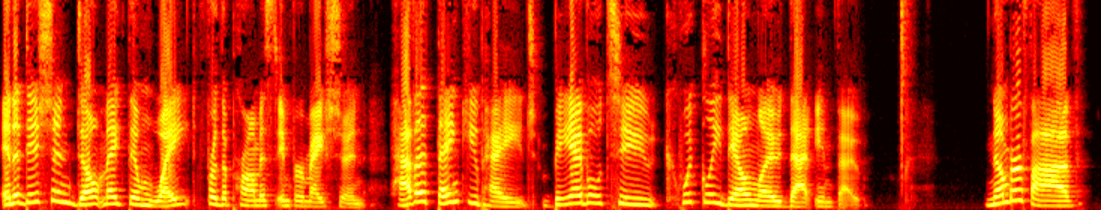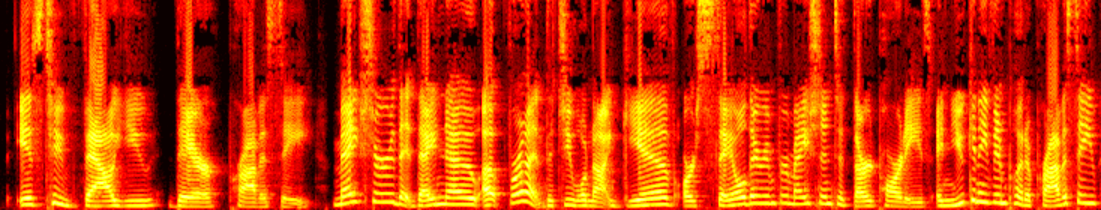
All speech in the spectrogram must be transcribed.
In addition, don't make them wait for the promised information have a thank you page, be able to quickly download that info. Number five is to value their privacy. Make sure that they know upfront that you will not give or sell their information to third parties. And you can even put a privacy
